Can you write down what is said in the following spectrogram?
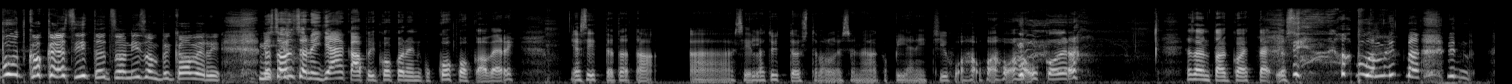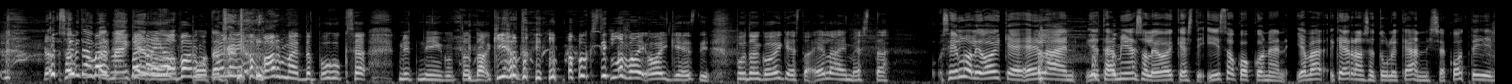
puhut koko ajan siitä, että se on isompi kaveri. no se on sellainen jääkaapin kokoinen niin kuin koko kaveri. Ja sitten tota, ää, sillä tyttöystävällä oli sellainen aika pieni chihuahua-koira. Ja sanotaanko, että jos... Apua, nyt mä... Nyt, No, sovitaanko, että mä en en kerro ihan loppuun varma, tätä. Mä en ihan varma, että puhuuko sä nyt niin kuin, tota, kiertoilmauksilla vai oikeasti. Puhutaanko oikeasta eläimestä? Silloin oli oikea eläin ja tämä mies oli oikeasti isokokonen ja vä- kerran se tuli kännissä kotiin.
